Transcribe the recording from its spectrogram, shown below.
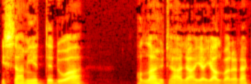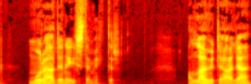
İslamiyette dua Allahü Teala'ya yalvararak muradını istemektir. Allahü Teala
